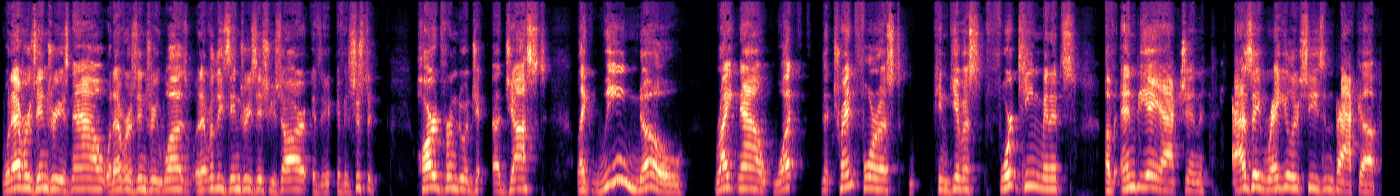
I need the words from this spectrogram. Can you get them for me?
whatever his injury is now, whatever his injury was, whatever these injuries issues are, if, if it's just a, hard for him to adjust, like we know right now what that Trent Forrest can give us 14 minutes of NBA action as a regular season backup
